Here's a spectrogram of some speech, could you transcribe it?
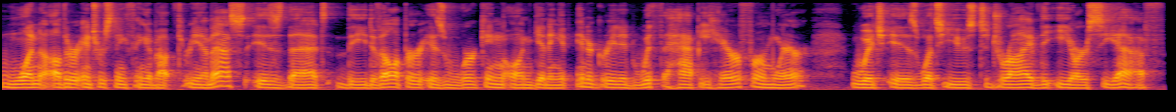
One other interesting thing about 3MS is that the developer is working on getting it integrated with the Happy Hare firmware, which is what's used to drive the ERCF.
